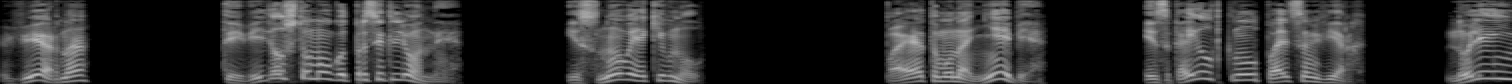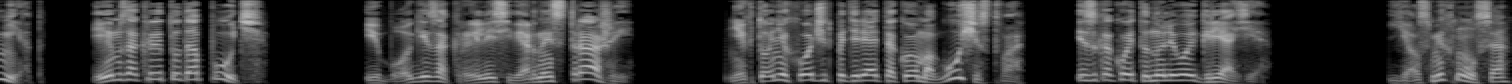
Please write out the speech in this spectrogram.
Верно. Ты видел, что могут просветленные? И снова я кивнул. Поэтому на небе... Изакаил ткнул пальцем вверх. Нулей нет. Им закрыт туда путь. И боги закрылись верной стражей. Никто не хочет потерять такое могущество из-за какой-то нулевой грязи. Я усмехнулся.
